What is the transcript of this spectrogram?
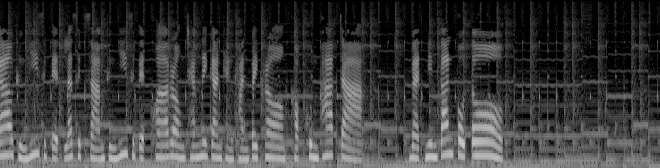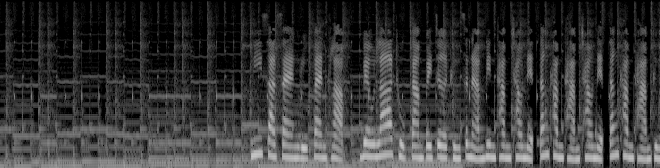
19 ถึง 21 และ 13 ถึง 21 คว้ารองแชมป์ในการแข่งขันไปครอง ขอบคุณภาพจาก แบดมินตันโฟโต้นี่ซาแซงหรือแฟนคลับ เบลล่าถูกตามไปเจอถึงสนามบินทำชาวเน็ตตั้งคำถามชาวเน็ตตั้งคำถามถึง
